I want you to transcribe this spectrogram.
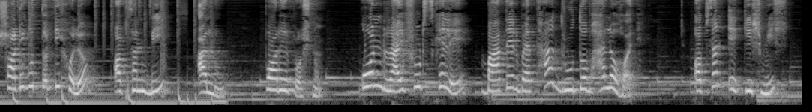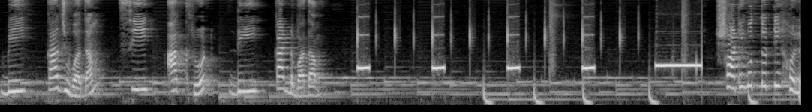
সঠিক উত্তরটি হল অপশান বি, আলু। পরের প্রশ্ন, কোন ড্রাই ফ্রুটস খেলে বাতের ব্যথা দ্রুত ভালো হয়? অপশান এ কিশমিশ, বি কাজু বাদাম সি আখরোট, ডি কাঠবাদাম। সঠিক উত্তরটি হল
